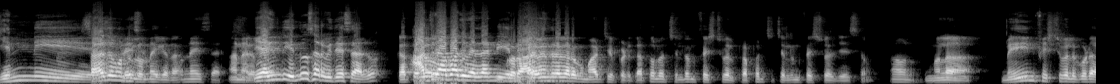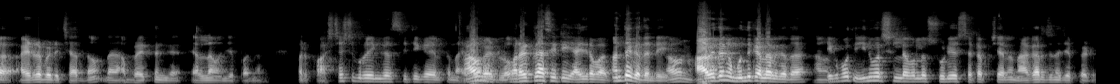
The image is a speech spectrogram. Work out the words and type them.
ఎన్ని సహజ వనరులు ఉన్నాయి కదా? ఉన్నాయి సార్. ఎందుకు సార్ విదేశాలు? హైదరాబాద్ వెళ్ళండి రాఘవేంద్ర గారు ఒక మాట చెప్పాడు. గతంలో చిల్డ్రన్ ఫెస్టివల్ ప్రపంచ చిల్డ్రన్ ఫెస్టివల్ చేసాం అవును. మళ్ళా మెయిన్ ఫెస్టివల్ కూడా హైదరాబాద్ చేద్దాం దాని ఆ ప్రయత్నంగా వెళ్దాం అని చెప్పన్నారు. మరి ఫాస్టెస్ట్ గ్రోయింగ్ సిటీగా వెళ్తున్న హైదరాబాద్లో వరల్డ్ క్లాస్ సిటీ హైదరాబాద్. అంతే కదండి. అవును. ఆ విధంగా ముందుకు వెళ్ళాలి కదా. ఇకపోతే యూనివర్సల్ లెవెల్లో స్టూడియో సెటప్ చేయాలని నాగార్జున చెప్పాడు.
